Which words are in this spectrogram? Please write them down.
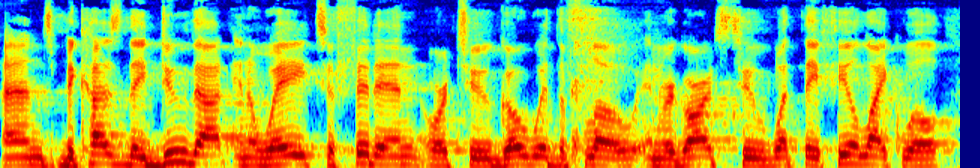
And because they do that in a way to fit in or to go with the flow in regards to what they feel like will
